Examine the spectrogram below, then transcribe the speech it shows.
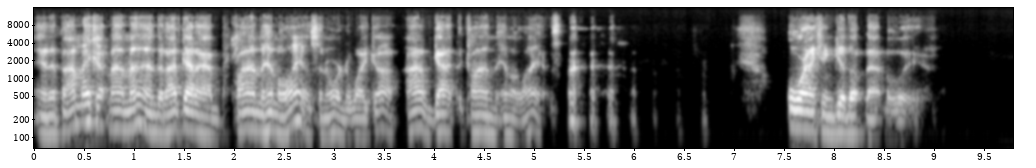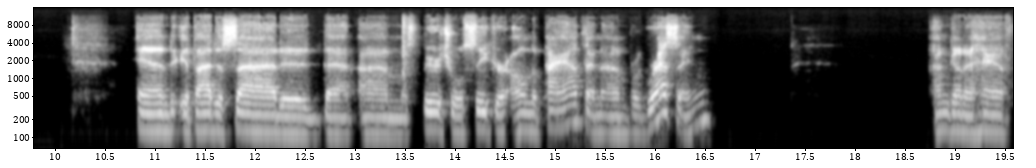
And if I make up my mind that I've got to climb the Himalayas in order to wake up, I've got to climb the Himalayas. or I can give up that belief. And if I decided that I'm a spiritual seeker on the path and I'm progressing, I'm going to have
